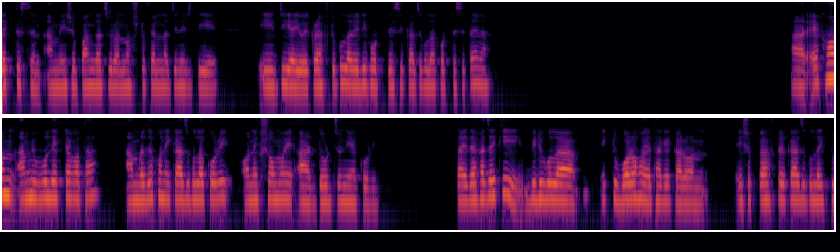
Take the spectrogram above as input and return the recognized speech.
দেখতেছেন, আমি এইসব চূড়া, নষ্ট ফেলনা জিনিস দিয়ে এই ডিআইওয়াই ক্রাফটগুলো রেডি করতেছি, কাজগুলো করতেছি, তাই না? আর এখন আমি বলি একটা কথা, আমরা যখন এই কাজগুলা করি, অনেক সময় আর ধৈর্য নিয়ে করি। তাই দেখা যায় কি, ভিডিওগুলা একটু বড় হয়ে থাকে কারণ এইসব ক্রাফটের কাজগুলো একটু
